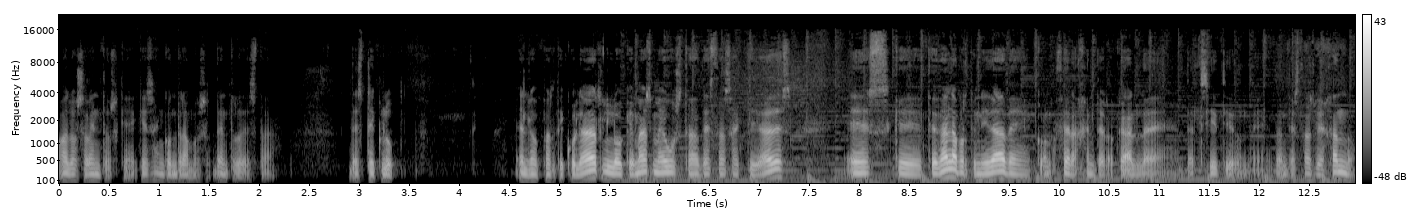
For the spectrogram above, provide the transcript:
a, los eventos que, que encontramos dentro de, esta, de este club. En lo particular, lo que más me gusta de estas actividades es que te dan la oportunidad de conocer a gente local del sitio donde, donde estás viajando.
